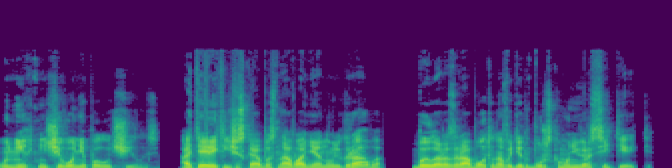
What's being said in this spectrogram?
у них ничего не получилось, а теоретическое обоснование нульграва было разработано в Эдинбургском университете.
